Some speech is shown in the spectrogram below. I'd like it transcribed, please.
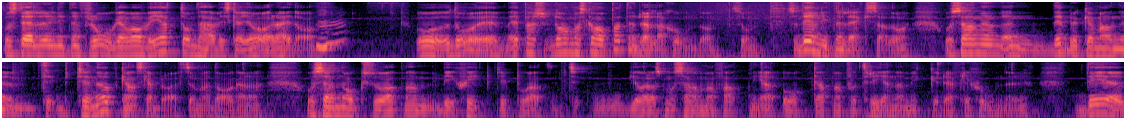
Och ställer en liten fråga, vad vet du om det här vi ska göra idag? Och då, är, då har man skapat en relation. Då, så, så det är en liten läxa. Då. Och sen en, en, det brukar man eh, träna upp ganska bra efter de här dagarna. Och sen också att man blir skicklig på att göra små sammanfattningar och att man får träna mycket reflektioner. Det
